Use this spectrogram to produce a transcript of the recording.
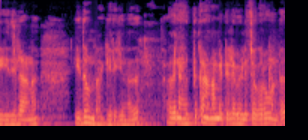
രീതിയിലാണ് ഇതുണ്ടാക്കിയിരിക്കുന്നത്. അതിനകത്ത് കാണാൻ പറ്റില്ല വെളിച്ചക്കുറവുണ്ട്.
